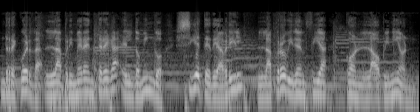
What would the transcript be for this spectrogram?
Recuerda, la primera entrega el domingo 7 de abril, La Providencia con la opinión.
